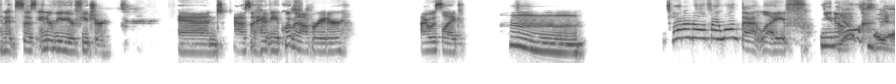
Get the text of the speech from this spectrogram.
and it says interview your future. And as a heavy equipment operator, I was like, hmm, I don't know if I want that life, you know? Yep. Oh, yeah.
